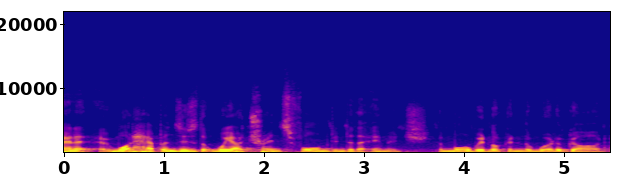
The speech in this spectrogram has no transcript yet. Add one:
And it, what happens is that we are transformed into that image. The more we look in the Word of God,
